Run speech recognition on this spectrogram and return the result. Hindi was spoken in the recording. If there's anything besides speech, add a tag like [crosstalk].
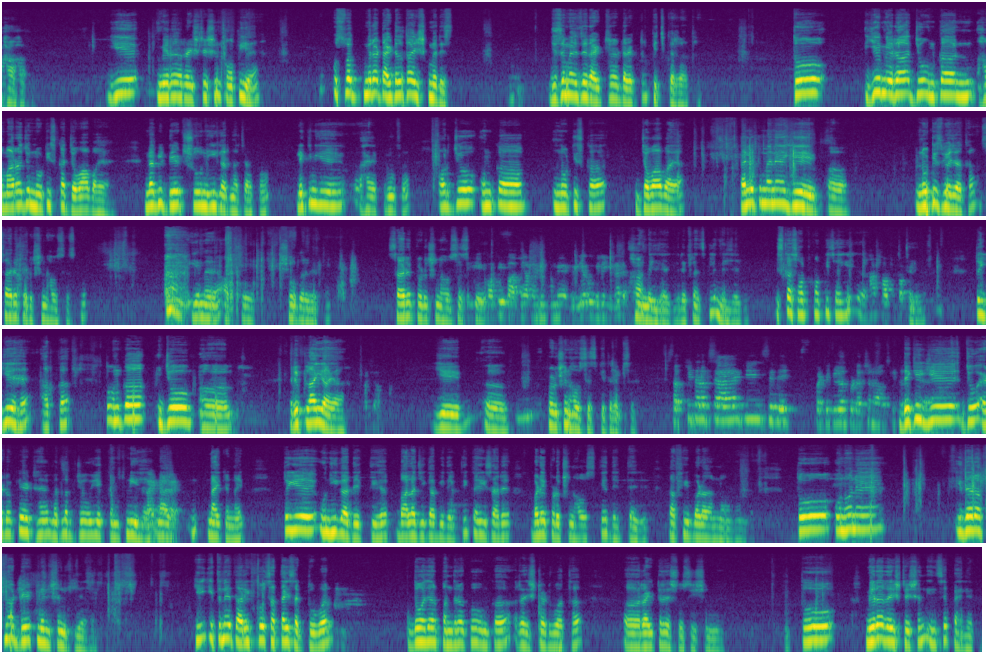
हाँ हाँ। ये मेरा रजिस्ट्रेशन कॉपी है। उस वक्त मेरा टाइटल था इश्क में रिस्क जिसे मैं as a writer director pitch कर रहा था। तो ये मेरा जो उनका हमारा जो नोटिस का जवाब आया है मैं अभी डेट शो नहीं करना चाहता हूँ लेकिन ये है प्रूफ है। और जो उनका नोटिस का जवाब आया पहले तो मैंने ये आ, नोटिस भेजा था सारे प्रोडक्शन हाउसेस को। ये मैं आपको शो कर देता हूँ। सारे प्रोडक्शन हाउसेस को हाँ मिल जाएगी। रेफरेंस के लिए मिल जाएगी। इसका सॉफ्ट कॉपी चाहिए हाँ सॉफ्ट तो ये है आपका तो उनका जो रिप्लाई आया अच्छा। ये प्रोडक्शन हाउसेस की तरफ़ से। सबकी तरफ़ से आया है कि सिर्फ़ एक पर्टिकुलर प्रोडक्शन हाउस देखिए? ये जो एडवोकेट है मतलब जो ये कंपनी है नाइक नाइक तो ये उन्हीं का देखती है, बालाजी का भी देखती है, कई सारे बड़े प्रोडक्शन हाउस के देखते हैं काफ़ी बड़ा नाम है तो उन्होंने इधर अपना डेट मेंशन किया है कि इतने तारीख को 27 अक्टूबर 2015 को उनका रजिस्टर्ड हुआ था राइटर एसोसिएशन में तो मेरा रजिस्ट्रेशन इनसे पहले है।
